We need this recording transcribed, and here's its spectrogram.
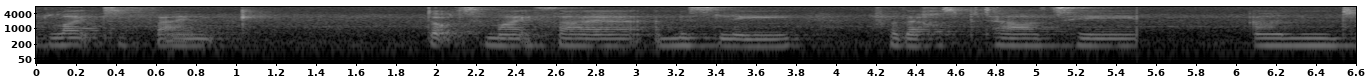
I'd like to thank Dr. Mike Thair and Miss Le for their hospitality and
